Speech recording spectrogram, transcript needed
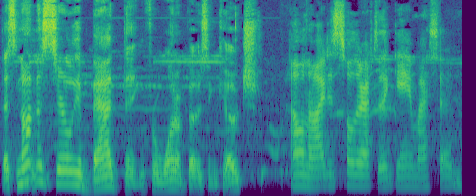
That's not necessarily a bad thing for one opposing coach. I don't know. I just told her after the game, I said,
